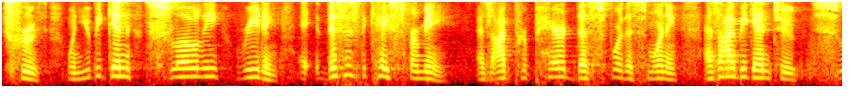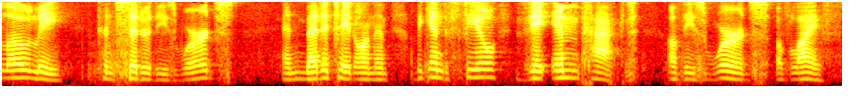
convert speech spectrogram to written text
truth. When you begin slowly reading, eh, this is the case for me as I prepared this for this morning, as I began to slowly consider these words and meditate on them, I began to feel the impact of these words of life.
